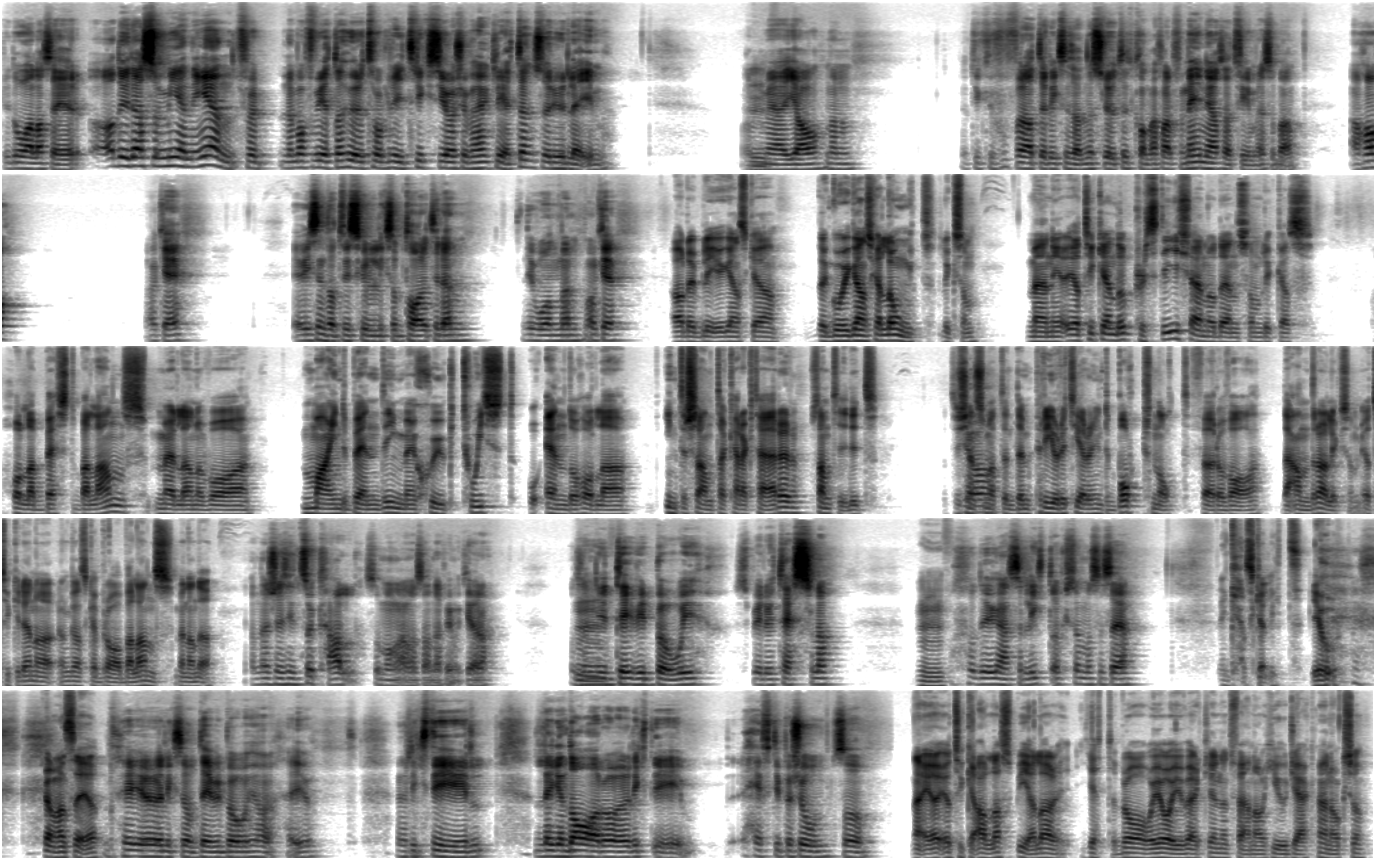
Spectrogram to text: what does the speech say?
det är då alla säger ja det är det som är meningen för när man får veta hur ett trolleritricks görs i verkligheten så är det ju lame. Mm. Men ja, men jag tycker fortfarande att det liksom så att när slutet kommer, i alla fall för mig när jag har sett filmen så bara Jaha Okej Jag visste inte att vi skulle liksom ta det till den nivån men okej Ja, det blir ju ganska... Det går ju ganska långt liksom. Men jag, jag tycker ändå Prestige är nog den som lyckas hålla bäst balans mellan att vara mindbending med en sjuk twist och ändå hålla intressanta karaktärer samtidigt. Det känns Ja. som att den, den prioriterar inte bort något för att vara det andra liksom. Jag tycker den har en ganska bra balans mellan det. ja, Den känns inte så kall som många av oss andra filmer kan göra Och sen Mm. är ju David Bowie Spelar ju Tesla Mm. Och det är ju ganska likt också måste jag säga Det är ganska lite. Jo, kan man säga. Det är ju liksom David Bowie är ju en riktig legendar och en riktig häftig person så Nej, jag, jag tycker alla spelar jättebra och jag är ju verkligen ett fan av Hugh Jackman också.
